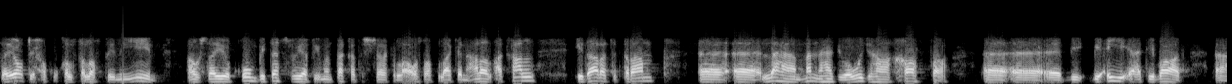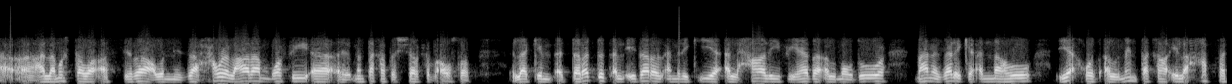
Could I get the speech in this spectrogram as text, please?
سيعطي حقوق الفلسطينيين أو سيقوم بتسوية في منطقة الشرق الأوسط لكن على الأقل إدارة ترامب آه، لها منهج ووجهة خاصة بأي اعتبار على مستوى الصراع والنزاع حول العالم وفي آه، منطقة الشرق الأوسط. لكن التردد الإدارة الأمريكية الحالي في هذا الموضوع معنى ذلك أنه يأخذ المنطقة إلى حافة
